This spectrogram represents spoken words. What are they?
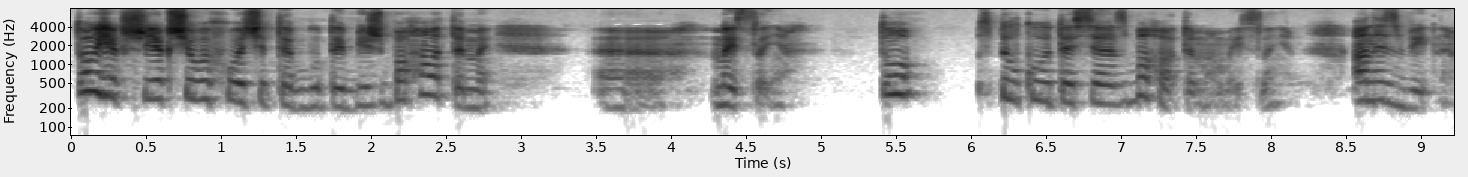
То, якщо, якщо ви хочете бути більш багатими е, мислення, то спілкуйтеся з багатими мисленням, а не з бідним.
